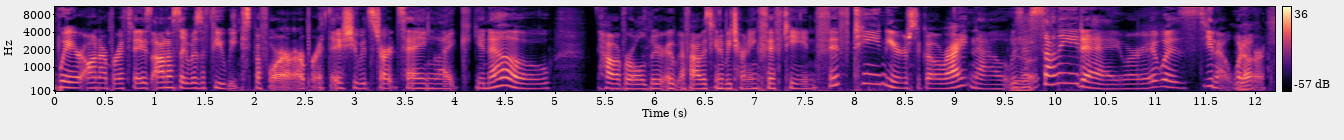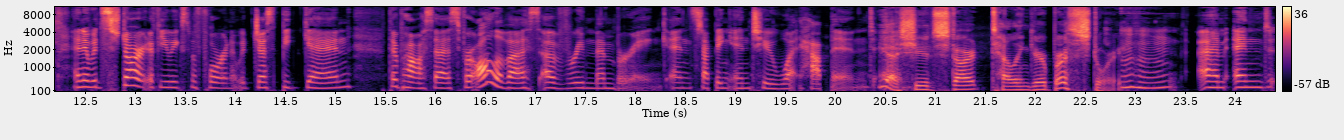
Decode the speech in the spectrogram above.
Where on our birthdays, honestly, it was a few weeks before our birthday, she would start saying, like, you know, however old we were, if I was going to be turning 15, 15 years ago, right now, it was Yeah. a sunny day or it was, you know, whatever. And it would start a few weeks before and it would just begin the process for all of us of remembering and stepping into what happened. Yeah, And- she would start telling your birth story. hmm Um, and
